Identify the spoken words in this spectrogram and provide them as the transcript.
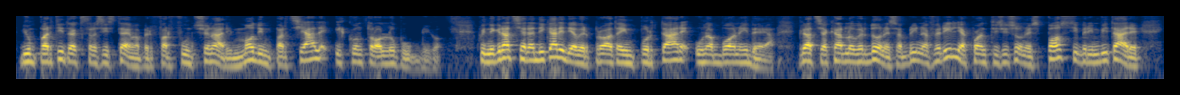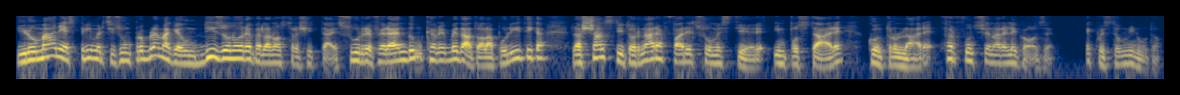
di un partito extrasistema per far funzionare in modo imparziale il controllo pubblico. Quindi grazie ai radicali di aver provato a importare una buona idea, grazie a Carlo Verdone, Sabrina Ferilli e a quanti si sono esposti per invitare i romani a esprimersi su un problema che è un disonore per la nostra città e sul referendum che avrebbe dato alla politica la chance di tornare a fare il suo mestiere, impostare, controllare, far funzionare le cose. E questo è un minuto.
